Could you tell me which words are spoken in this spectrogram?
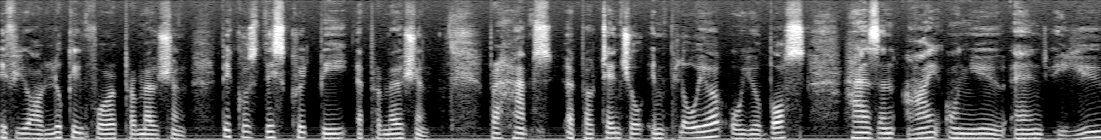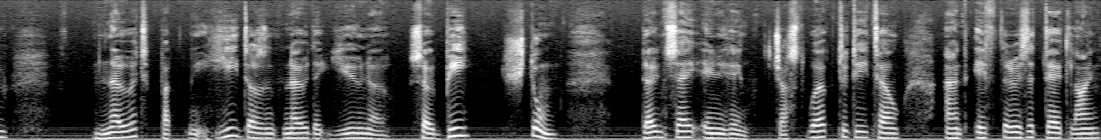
if you are looking for a promotion because this could be a promotion. Perhaps a potential employer or your boss has an eye on you and you know it, but he doesn't know that you know. So be stumm. Don't say anything. Just work to detail, and if there is a deadline,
